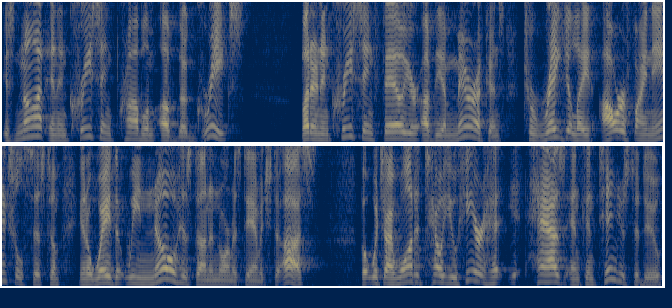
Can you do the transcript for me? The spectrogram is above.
is not an increasing problem of the Greeks, but an increasing failure of the Americans to regulate our financial system in a way that we know has done enormous damage to us, but which I want to tell you here has and continues to do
